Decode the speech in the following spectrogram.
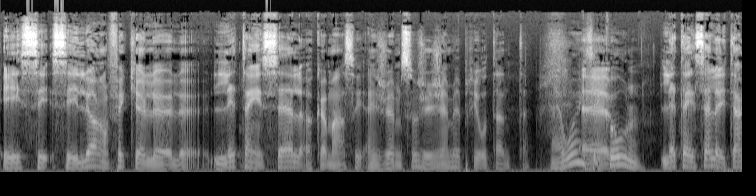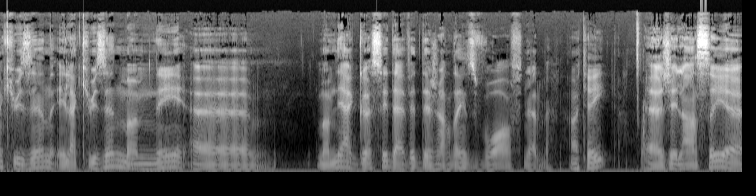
Et c'est c'est là en fait que le le- l'étincelle a commencé. Hey, J'aime ça, j'ai jamais pris autant de temps. Ben oui, c'est Euh, cool. L'étincelle a été en cuisine et la cuisine m'a mené euh, m'a mené à gosser David Desjardins du voir finalement. OK. Euh, j'ai lancé euh,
